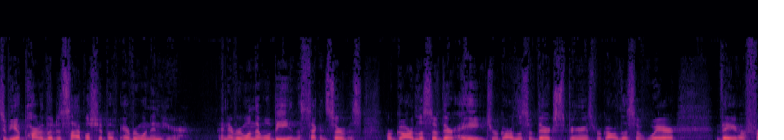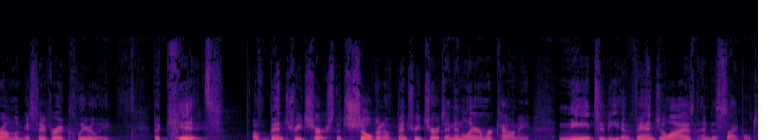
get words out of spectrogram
to be a part of the discipleship of everyone in here and everyone that will be in the second service, regardless of their age, regardless of their experience, regardless of where they are from. Let me say very clearly the kids of Bent Tree Church, the children of Bent Tree Church and in Larimer County, need to be evangelized and discipled.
